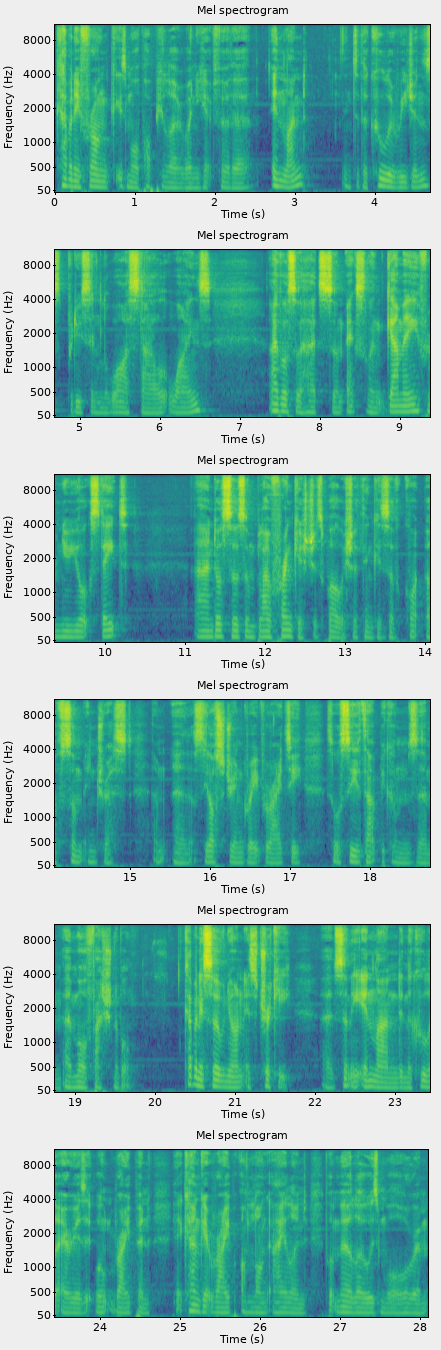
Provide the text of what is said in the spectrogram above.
Cabernet Franc is more popular when you get further inland into the cooler regions, producing Loire style wines. I've also had some excellent Gamay from New York State, and also some Blaufränkisch as well, which I think is of quite of some interest. Uh, that's the Austrian grape variety, so we'll see if that becomes um, uh, more fashionable. Cabernet Sauvignon is tricky. Uh, certainly inland in the cooler areas, it won't ripen. It can get ripe on Long Island, but Merlot is more um,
